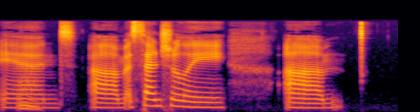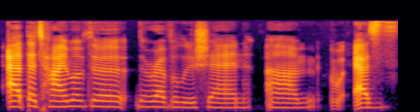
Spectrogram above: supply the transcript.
Mm. And mm. um, essentially, um, at the time of the, the revolution, um, as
